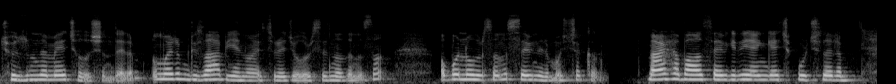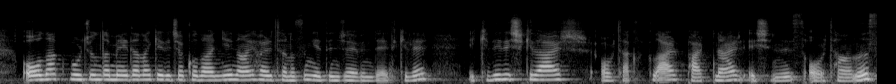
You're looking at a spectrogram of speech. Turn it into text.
çözümlemeye çalışın derim. Umarım güzel bir yeni ay süreci olur sizin adınıza. Abone olursanız sevinirim. Hoşçakalın. Merhaba sevgili yengeç burçlarım. Oğlak burcunda meydana gelecek olan yeni ay haritanızın 7. evinde etkili. İkili ilişkiler, ortaklıklar, partner, eşiniz, ortağınız,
